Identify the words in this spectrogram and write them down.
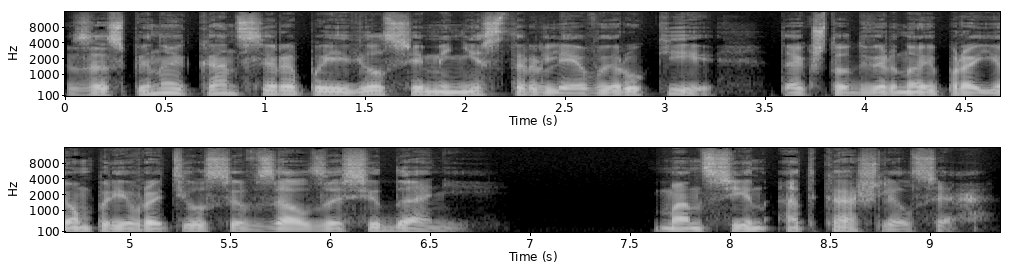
За спиной канцлера появился министр левой руки, так что дверной проем превратился в зал заседаний. Мансин откашлялся.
